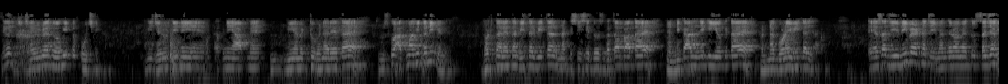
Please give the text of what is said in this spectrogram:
देखो ज़रूरत होगी तो पूछे अभी ज़रूरत ही नहीं है अपने आप में मियाँ मिट्टू बना रहता है तो उसको आत्मा भी तो नहीं मिलता घुटता रहता भीतर भीतर न किसी से दोष बता पाता है न निकालने की योग्यता है और न गुणे भीतर जाते। ऐसा जीव नहीं बैठना चाहिए मंदिरों में तो सजग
